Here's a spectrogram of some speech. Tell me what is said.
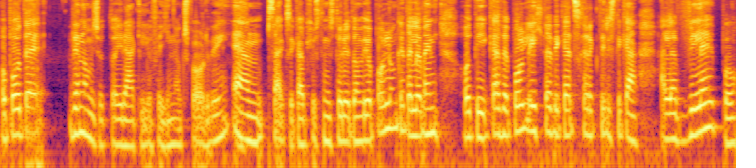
Οπότε δεν νομίζω ότι το Ηράκλειο θα γίνει Οξφόρδη. Εάν ψάξει κάποιος την ιστορία των δύο πόλεων, καταλαβαίνει ότι κάθε πόλη έχει τα δικά της χαρακτηριστικά. Αλλά βλέπω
